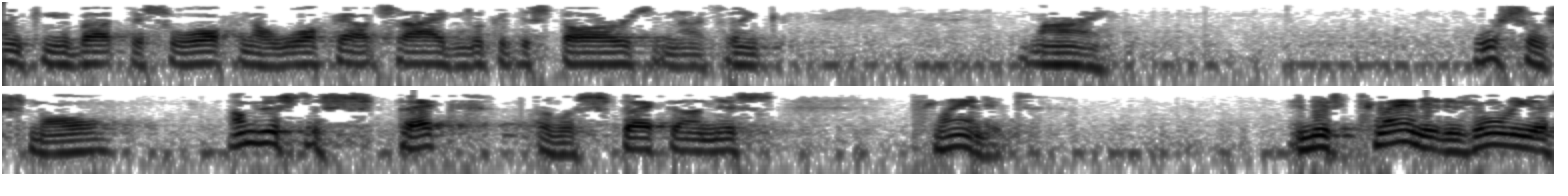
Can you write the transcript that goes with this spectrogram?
thinking about this so often. I walk outside and look at the stars and I think, my, we're so small. I'm just a speck of a speck on this planet. And this planet is only a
